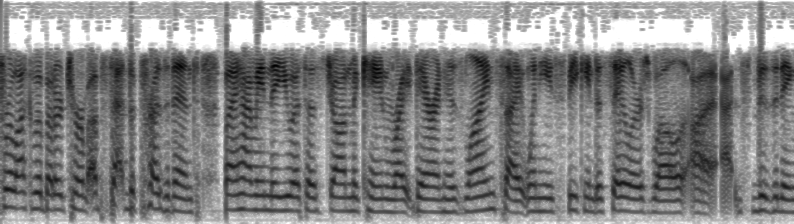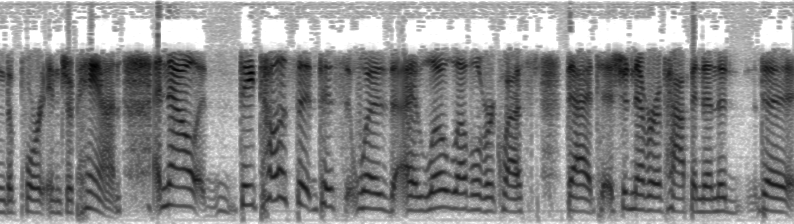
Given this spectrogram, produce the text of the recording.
for lack of a better term, upset the president by having the USS John McCain right there in his line sight when he's speaking to sailors while uh, visiting the port in Japan. And now they tell us that this was a low-level request that should never have happened, and the the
